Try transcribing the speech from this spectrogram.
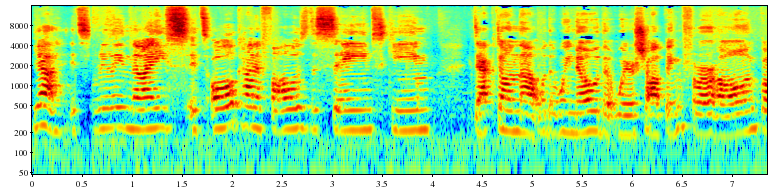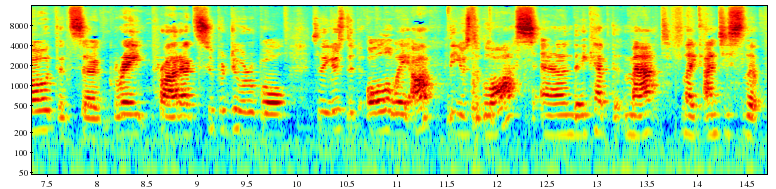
Yeah, it's really nice. It's all kind of follows the same scheme. Dekton that, that we know that we're shopping for our own boat. It's a great product, super durable. So they used it all the way up. They used the gloss and they kept it matte, like anti-slip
